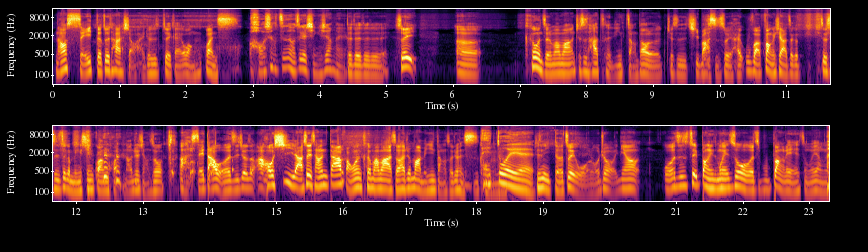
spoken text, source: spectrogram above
然后谁得罪他的小孩就是罪该万万死，好像真的有这个形象哎，对对对对对，所以呃。柯文哲的妈妈就是她，已经长到了就是七八十岁，还无法放下这个，就是这个明星光环，然后就想说啊，谁打我儿子，就是啊，好戏啦。所以常常大家访问柯妈妈的时候，他就骂明星党的时候就很失控。哎，对，哎，就是你得罪我了，我就一定要我儿子是最棒，你怎么可以说我儿子不棒嘞？怎么样呢？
